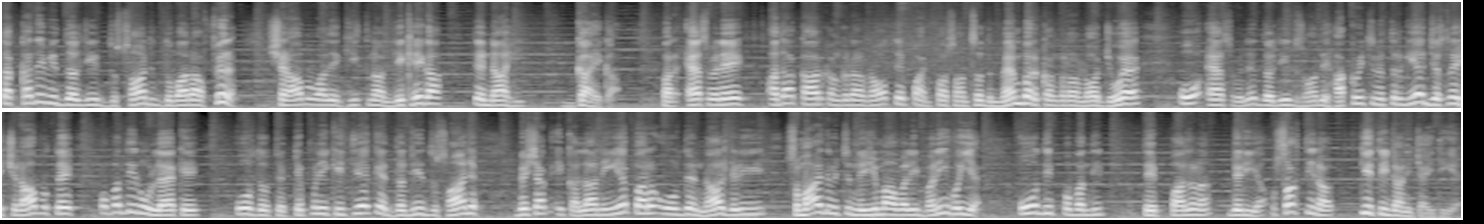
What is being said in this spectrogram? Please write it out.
ਤਾਂ ਕਦੇ ਵੀ ਦਲਜੀਤ ਦੋਸਾਂਝ ਦੁਬਾਰਾ ਫਿਰ ਸ਼ਰਾਬ ਵਾਲੇ ਗੀਤ ਨਾ ਲਿਖੇਗਾ ਤੇ ਨਾ ਹੀ ਗਾਏਗਾ। ਪਰ ਇਸ ਵੇਲੇ ਅਦਾਕਾਰ ਕੰਗਣਾ ਰਣੌਤ ਤੇ ਭਾਜਪਾ ਸੰਸਦ ਮੈਂਬਰ ਕੰਗੜਾ ਰਣੌਤ ਜੋ ਹੈ, ਉਹ ਇਸ ਵੇਲੇ ਦਲਜੀਤ ਦੋਸਾਂਝ ਦੇ ਹੱਕ ਵਿੱਚ ਨਿੱਤਰ ਗਿਆ ਜਿਸ ਨੇ ਸ਼ਰਾਬ ਉੱਤੇ ਪਾਬੰਦੀ ਨੂੰ ਲੈ ਕੇ ਉਸ ਦੇ ਉੱਤੇ ਟਿੱਪਣੀ ਕੀਤੀ ਹੈ ਕਿ ਦਲਜੀਤ ਦੋਸਾਂਝ ਬੇਸ਼ੱਕ ਇਕੱਲਾ ਨਹੀਂ ਹੈ, ਪਰ ਉਸ ਦੇ ਨਾਲ ਜਿਹੜੀ ਸਮਾਜ ਦੇ ਵਿੱਚ ਨਿਯਮਾਂ ਵਾਲੀ ਬਣੀ ਹੋਈ ਹੈ, ਉਹਦੀ ਪਾਬੰਦੀ ਤੇ ਪਾਲਣਾ ਜਿਹੜੀ ਆ, ਉਹ ਸਖਤੀ ਨਾਲ ਕੀਤੀ ਜਾਣੀ ਚਾਹੀਦੀ ਹੈ।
